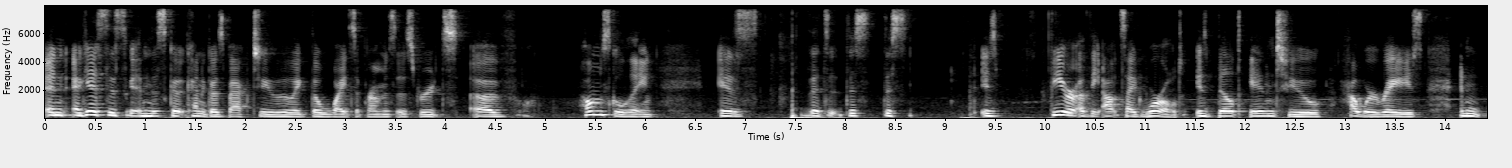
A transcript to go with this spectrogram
And I guess this and this kind of goes back to like the white supremacist roots of homeschooling is that this this is fear of the outside world is built into how we're raised and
